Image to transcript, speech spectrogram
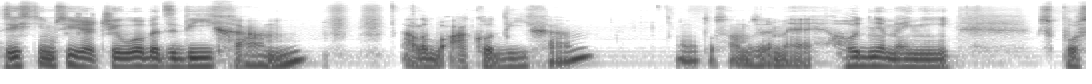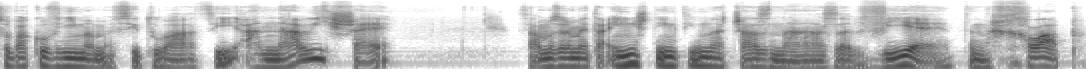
zistím si, že či vôbec dýcham, alebo ako dýcham. No to samozrejme hodne mení spôsob, ako vnímame v situácii. A navyše samozrejme tá inštinktívna časť nás vie, ten chlap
